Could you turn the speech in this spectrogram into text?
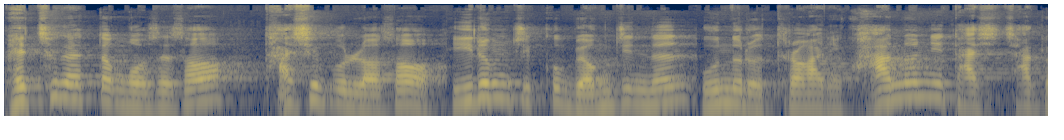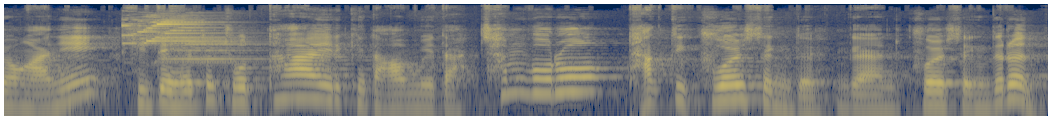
배척했던 곳에서 다시 불러서 이름 짓고 명 짓는 운으로 들어가니 관운이 다시 작용하니 기대해도 좋다 이렇게 나옵니다. 참고로 닭띠 9월생들 그러니까 9월생들은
